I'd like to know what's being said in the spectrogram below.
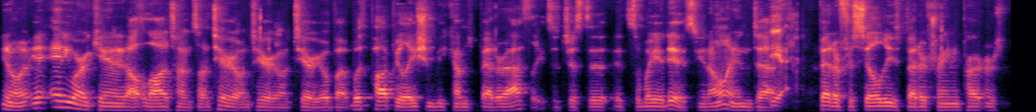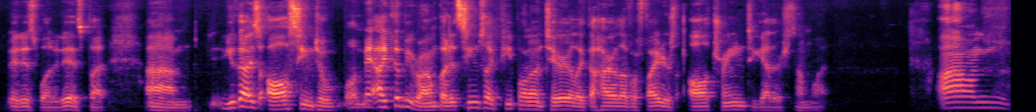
you know, anywhere in Canada, a lot of times Ontario, Ontario, Ontario. But with population becomes better athletes. It's just, the, it's the way it is, you know, and uh, Yeah. Better facilities, better training partners. It is what it is. But um, you guys all seem to, well, I could be wrong, but it seems like people in Ontario, like the higher level fighters, all train together somewhat. Um,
